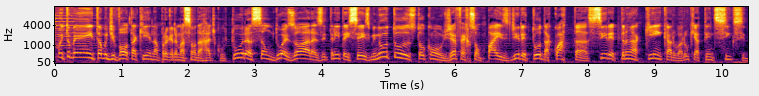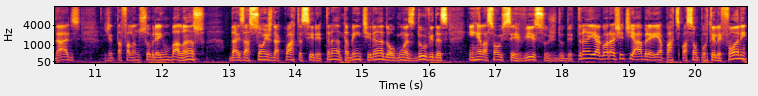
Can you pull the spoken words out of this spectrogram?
Muito bem, estamos de volta aqui na programação da Rádio Cultura. São 2 horas e 36 minutos. Estou com o Jefferson Paes, diretor da quarta Ciretran aqui em Caruaru, que atende cinco cidades. A gente está falando sobre aí um balanço das ações da quarta Ciretran, também tirando algumas dúvidas em relação aos serviços do Detran. E agora a gente abre aí a participação por telefone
